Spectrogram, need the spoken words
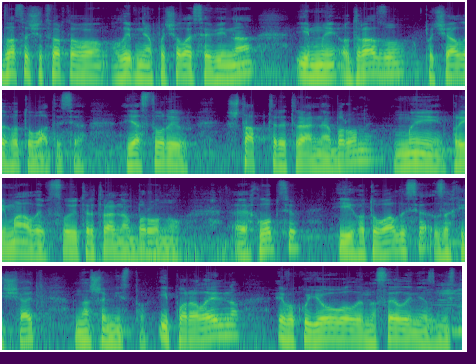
«24 липня почалася війна, і ми одразу почали готуватися. Я створив штаб територіальної оборони. Ми приймали в свою територіальну оборону е, хлопців і готувалися захищати наше місто. І паралельно евакуйовували населення з міста.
